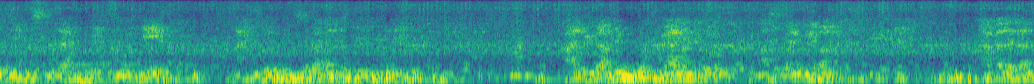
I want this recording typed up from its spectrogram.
الرجيم بسم الله الرحمن الرحيم نحمده ونصلي على رسوله الكريم আজ গ্রামীণ কর্তৃক আয়োজিত আজকের বিভাগ ঢাকা জেলার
